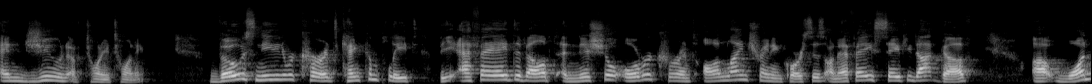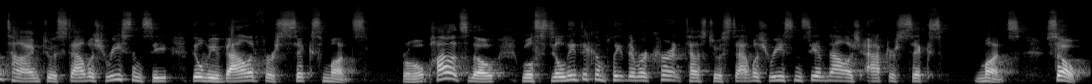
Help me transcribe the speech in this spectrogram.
and June of 2020. Those needing recurrent can complete the FAA developed initial or recurrent online training courses on FAAsafety.gov uh, one time to establish recency that will be valid for six months. Remote pilots, though, will still need to complete the recurrent test to establish recency of knowledge after six months. So,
